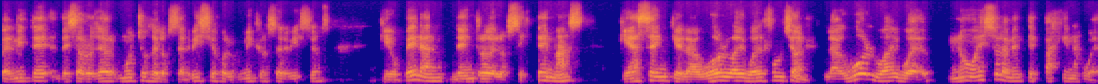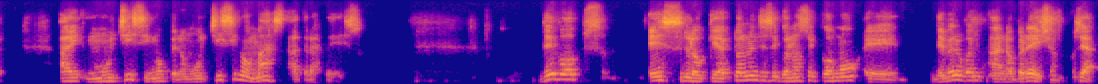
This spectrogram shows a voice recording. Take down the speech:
permite desarrollar muchos de los servicios o los microservicios que operan dentro de los sistemas que hacen que la World Wide Web funcione. La World Wide Web no es solamente páginas web. Hay muchísimo, pero muchísimo más atrás de eso. DevOps es lo que actualmente se conoce como eh, Development and Operation. O sea,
